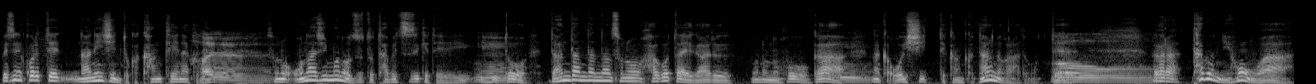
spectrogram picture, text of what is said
別にこれって何人とか関係なくね、はいはいはいその同じものをずっと食べ続けていると、うん。だんだんだんだんその歯ごたえがあるものの方がうん。なんか美味しいって感覚になるのかなと思って、だから多分日本は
